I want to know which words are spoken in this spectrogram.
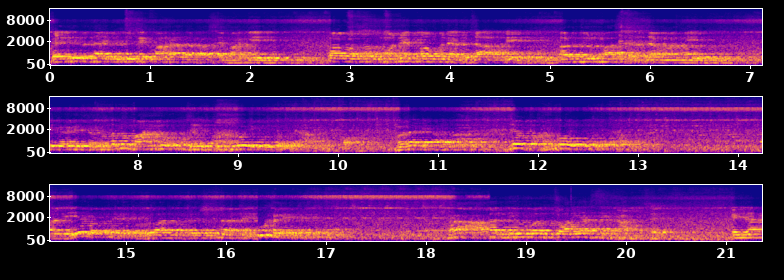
પહેલી રજા યુધિષ્ઠિર મહારાજા પાસે માંગી મને કહો મને રજા આપી. અર્જુન પાસે રજા માંગી. એ કહી જે માનવો એવું તમને જે માનવો અને એ વખતે ભગવાન કૃષ્ણને ઉખરે ચોર્યાસી ઘાટ છે. કેટલા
